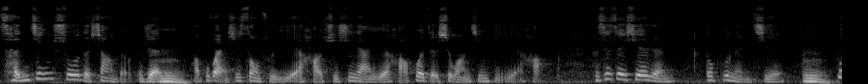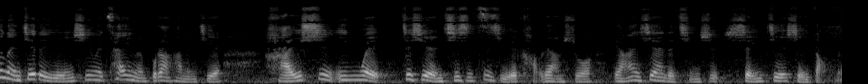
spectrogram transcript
曾经说得上的人，嗯，好，不管是宋楚瑜也好，许信良也好，或者是王金平也好，可是这些人都不能接，嗯，不能接的原因是因为蔡英文不让他们接。还是因为这些人其实自己也考量说，两岸现在的情势，谁接谁倒霉。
